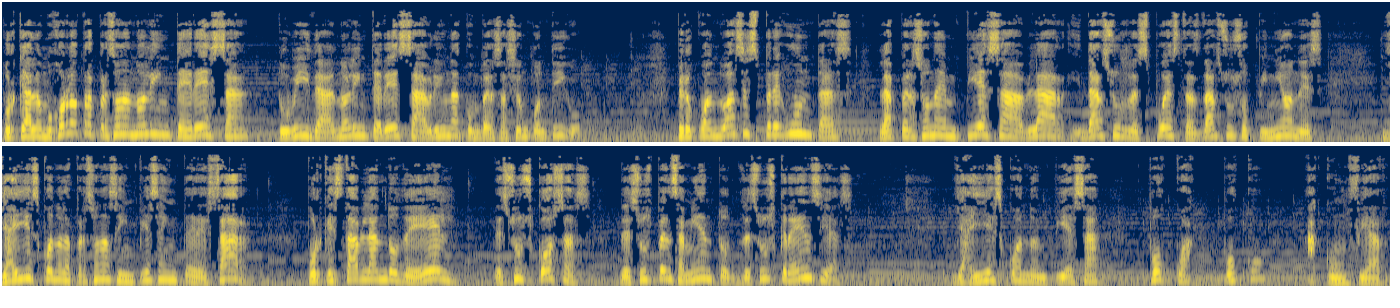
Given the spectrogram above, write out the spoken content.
Porque a lo mejor la otra persona no le interesa tu vida, no le interesa abrir una conversación contigo. Pero cuando haces preguntas, la persona empieza a hablar y dar sus respuestas, dar sus opiniones, y ahí es cuando la persona se empieza a interesar, porque está hablando de él, de sus cosas, de sus pensamientos, de sus creencias. Y ahí es cuando empieza poco a poco a confiar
